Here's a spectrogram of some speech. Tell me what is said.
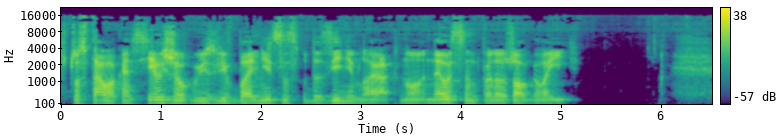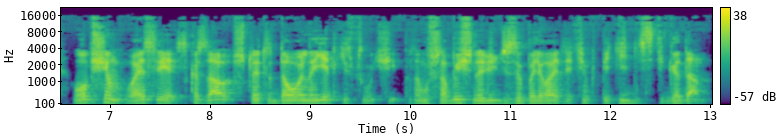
что старого консьержа увезли в больницу с подозрением на рак, но Нелсон продолжал говорить. В общем, Уэсли сказал, что это довольно едкий случай, потому что обычно люди заболевают этим к 50 годам.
